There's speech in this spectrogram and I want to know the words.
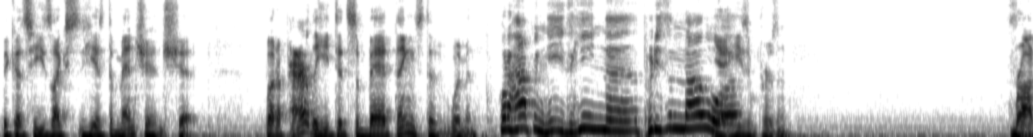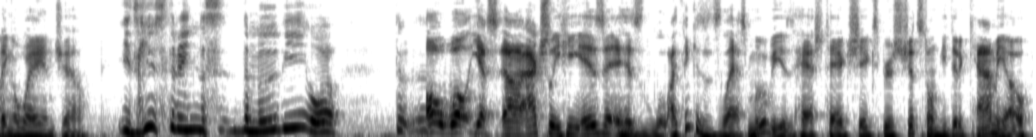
because he's like he has dementia and shit. But apparently, he did some bad things to women. What happened? Is he in uh, prison now? Or Yeah, he's in prison, rotting away in jail. is he still in the, the movie or? The, Oh well, yes. Uh, actually, he is his. I think his last movie is hashtag Shakespeare shitstorm. He did a cameo,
